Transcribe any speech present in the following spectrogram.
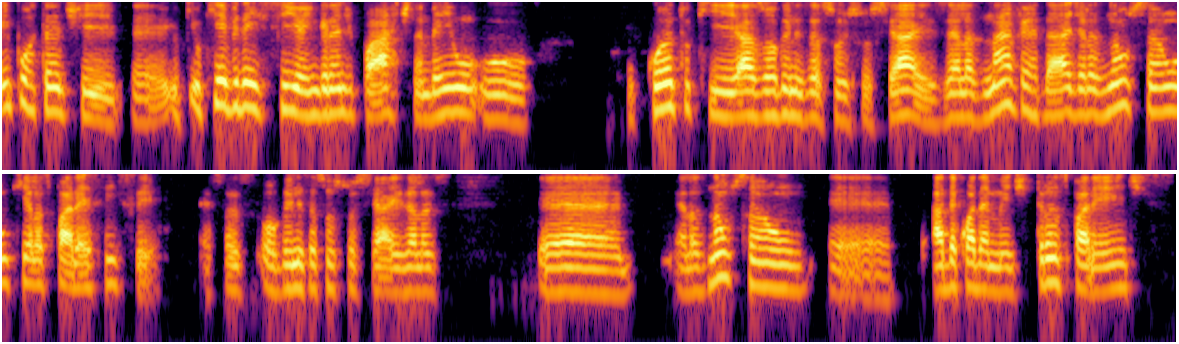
é importante, é, o, que, o que evidencia em grande parte também o, o, o, quanto que as organizações sociais, elas na verdade, elas não são o que elas parecem ser. Essas organizações sociais, elas, é, elas não são é, adequadamente transparentes,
